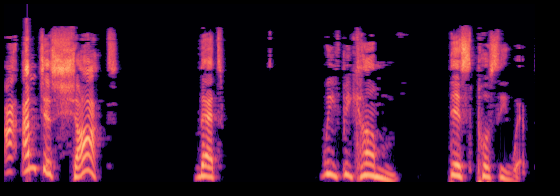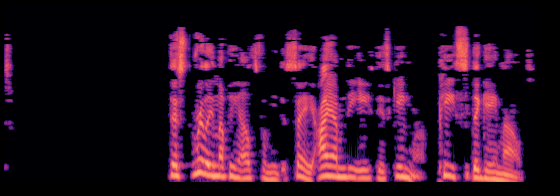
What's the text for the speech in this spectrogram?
I- I'm just shocked that we've become this pussy whipped. There's really nothing else for me to say. I am the atheist gamer. Peace the game out.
